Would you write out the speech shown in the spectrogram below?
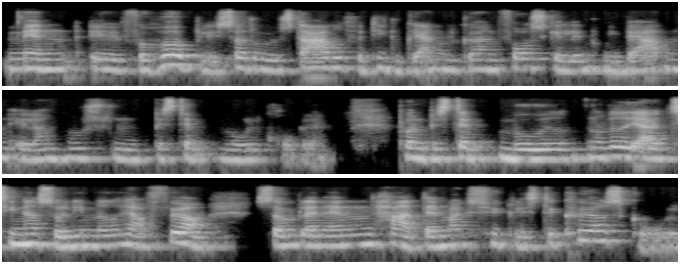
Men øh, forhåbentlig så er du jo startet, fordi du gerne vil gøre en forskel enten i verden eller hos en bestemt målgruppe på en bestemt måde. Nu ved jeg, at Tina så lige med her før, som blandt andet har Danmarks hyggeligste køreskole.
